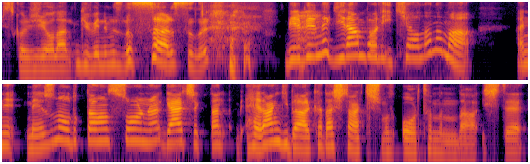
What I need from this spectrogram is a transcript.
psikolojiye olan güvenimiz nasıl sarsılır? Birbirine giren böyle iki alan ama hani mezun olduktan sonra gerçekten herhangi bir arkadaş tartışma ortamında işte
